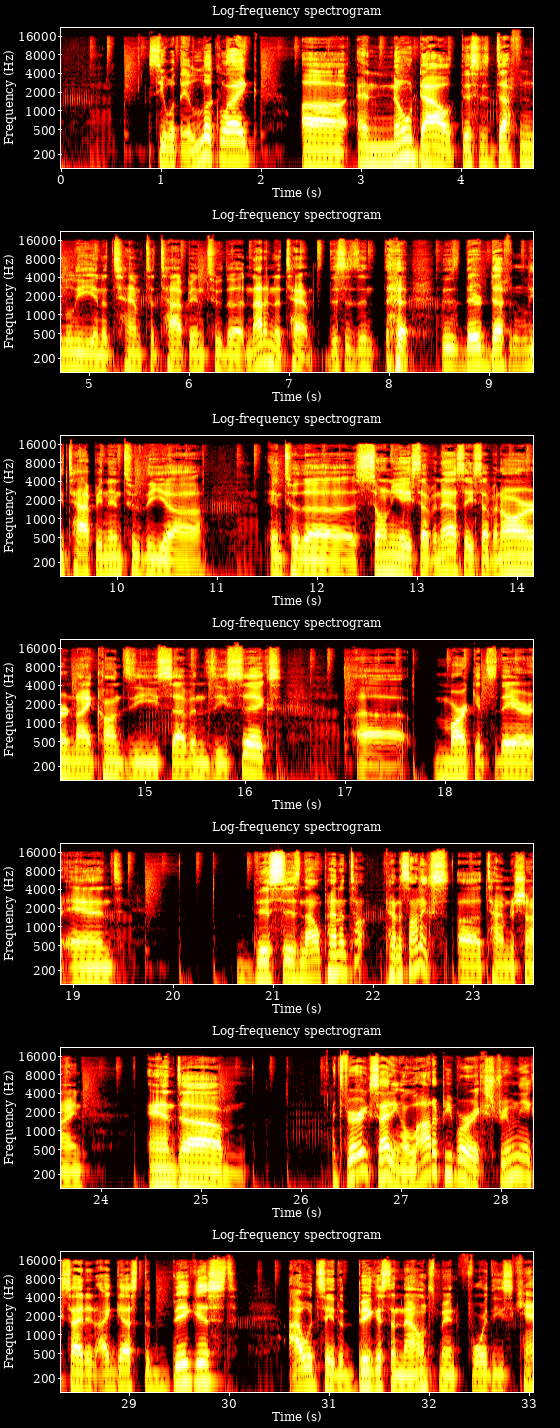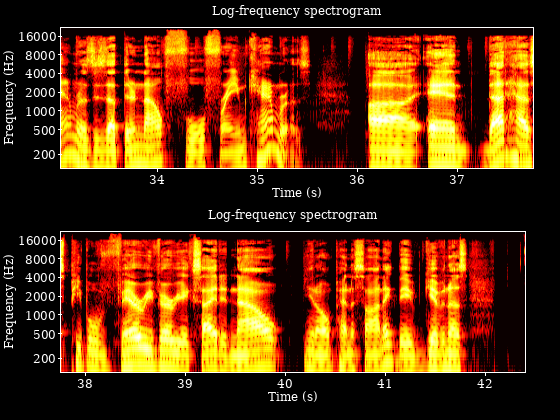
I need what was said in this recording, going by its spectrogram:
see what they look like. Uh, and no doubt, this is definitely an attempt to tap into the not an attempt. This isn't. this, they're definitely tapping into the uh, into the Sony A7S, A7R, Nikon Z7, Z6 uh, markets there, and this is now Panasonic's uh, time to shine, and um, it's very exciting. A lot of people are extremely excited. I guess the biggest I would say the biggest announcement for these cameras is that they're now full frame cameras. Uh, and that has people very, very excited. Now, you know, Panasonic, they've given us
